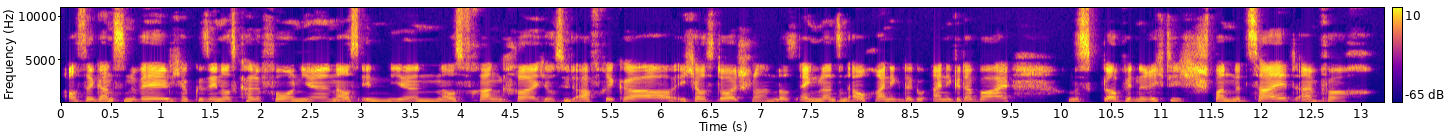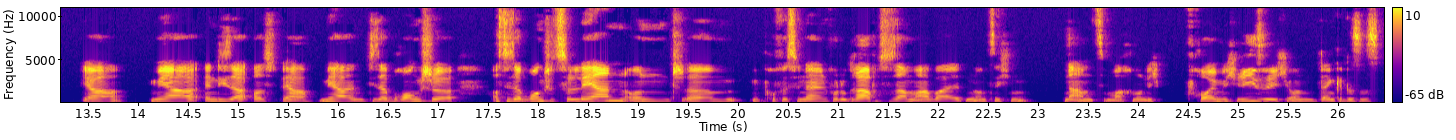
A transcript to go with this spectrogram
aus der ganzen Welt. Ich habe gesehen aus Kalifornien, aus Indien, aus Frankreich, aus Südafrika, ich aus Deutschland, aus England sind auch einige, einige dabei. Und es glaube wird eine richtig spannende Zeit, einfach ja mehr in dieser aus ja mehr in dieser Branche aus dieser Branche zu lernen und ähm, mit professionellen Fotografen zusammenarbeiten und sich einen Namen zu machen. Und ich freue mich riesig und denke, das ist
